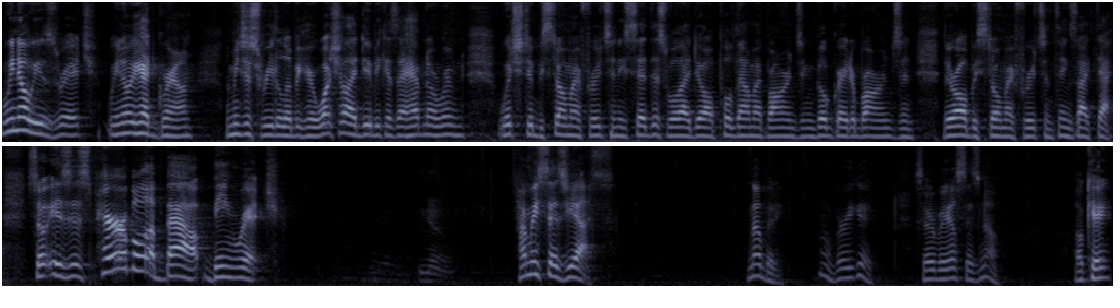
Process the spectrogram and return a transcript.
We know he was rich. We know he had ground. Let me just read a little bit here. What shall I do because I have no room which to bestow my fruits? And he said, This will I do. I'll pull down my barns and build greater barns, and there I'll bestow my fruits and things like that. So, is this parable about being rich? No. How many says yes? Nobody. Oh, very good. So everybody else says no. Okay,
